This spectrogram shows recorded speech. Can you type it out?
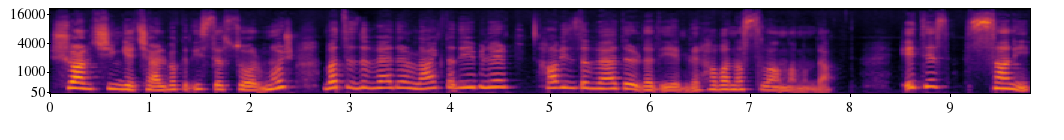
Şu an için geçerli. Bakın iste sormuş. What is the weather like da diyebilir. How is the weather da diyebilir. Hava nasıl anlamında. It is sunny.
